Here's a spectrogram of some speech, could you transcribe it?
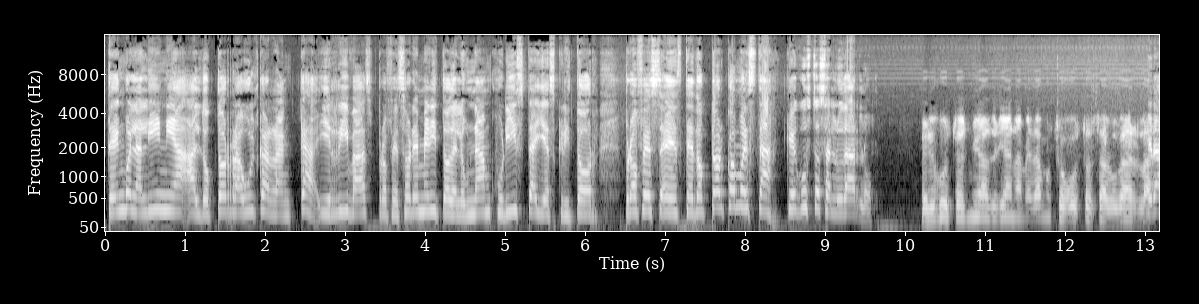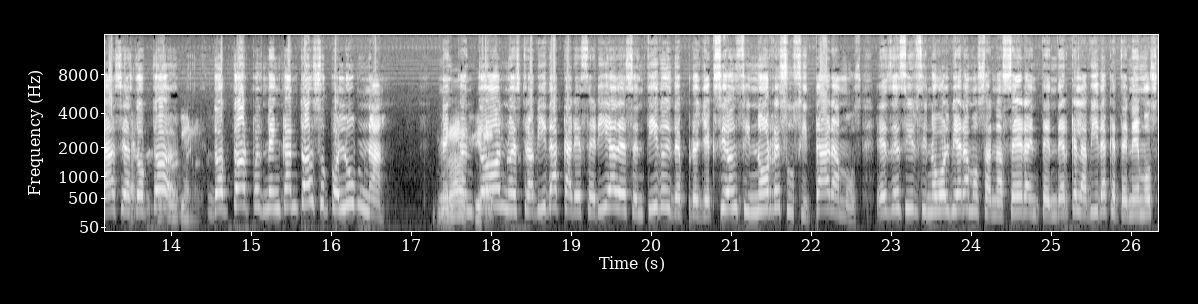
tengo en la línea al doctor Raúl Carranca y Rivas, profesor emérito de la UNAM, jurista y escritor. Profes, este doctor, ¿cómo está? Qué gusto saludarlo. El gusto es mío, Adriana, me da mucho gusto saludarla. Gracias, doctor. Doctor, pues me encantó su columna. Me Gracias. encantó, nuestra vida carecería de sentido y de proyección si no resucitáramos, es decir, si no volviéramos a nacer, a entender que la vida que tenemos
